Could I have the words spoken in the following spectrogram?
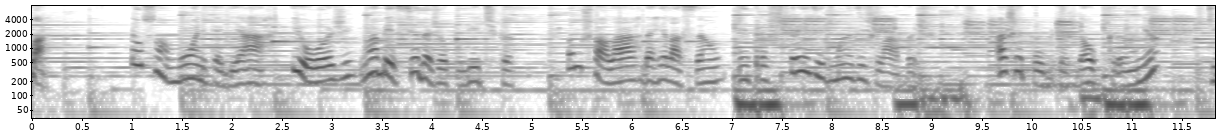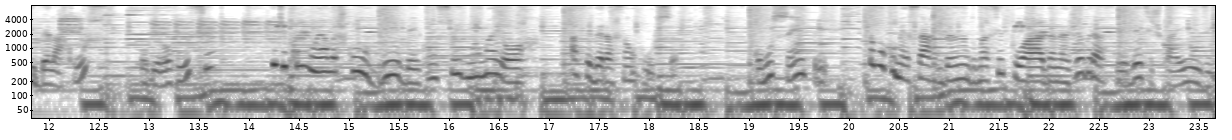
Olá, eu sou a Mônica Guiar e hoje, no ABC da Geopolítica, vamos falar da relação entre as três irmãs eslavas, as repúblicas da Ucrânia, de Belarus ou Bielorrússia, e de como elas convivem com sua irmã maior, a Federação Russa. Como sempre, eu vou começar dando uma situada na geografia desses países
